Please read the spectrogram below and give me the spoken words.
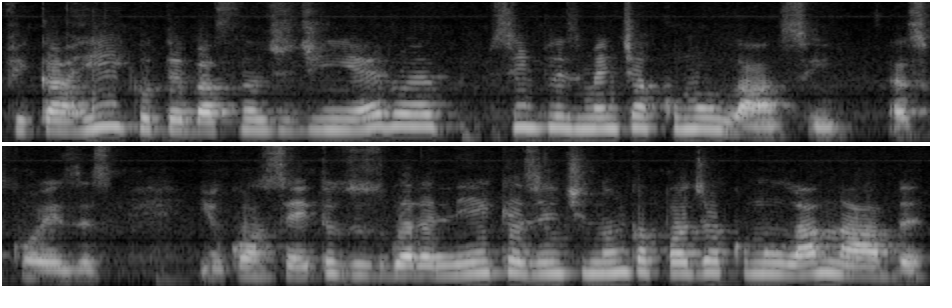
ficar rico, ter bastante dinheiro é simplesmente acumular, assim, as coisas. E o conceito dos Guarani é que a gente nunca pode acumular nada.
